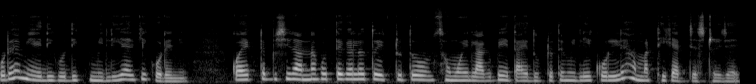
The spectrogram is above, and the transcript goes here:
করে আমি এদিক ওদিক মিলিয়ে আর কি করে নিই। কয়েকটা বেশি রান্না করতে গেলে তো একটু তো সময় লাগবে, তাই দুটোতে মিলিয়ে করলে আমার ঠিক অ্যাডজাস্ট হয়ে যায়।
